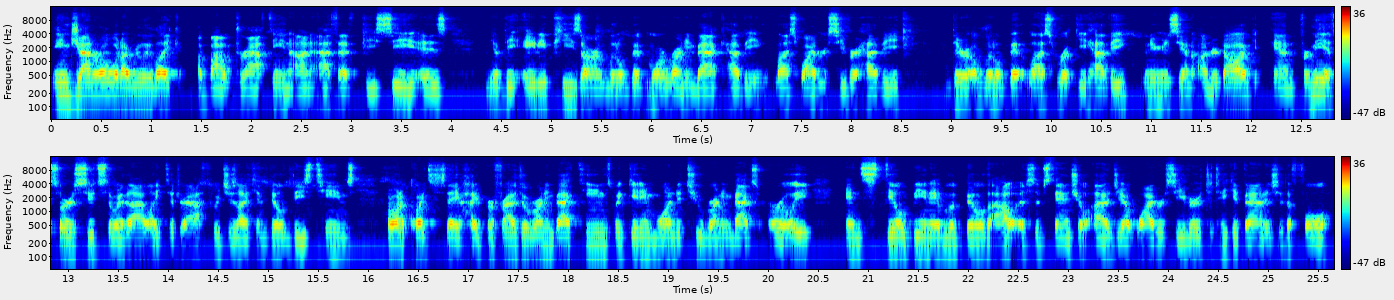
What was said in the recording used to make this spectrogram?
in general, what I really like about drafting on FFPC is you know, the ADPs are a little bit more running back heavy, less wide receiver heavy. They're a little bit less rookie heavy than you're going to see on underdog. And for me, it sort of suits the way that I like to draft, which is I can build these teams. I don't want to quite say hyper fragile running back teams, but getting one to two running backs early and still being able to build out a substantial edge at wide receiver to take advantage of the full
